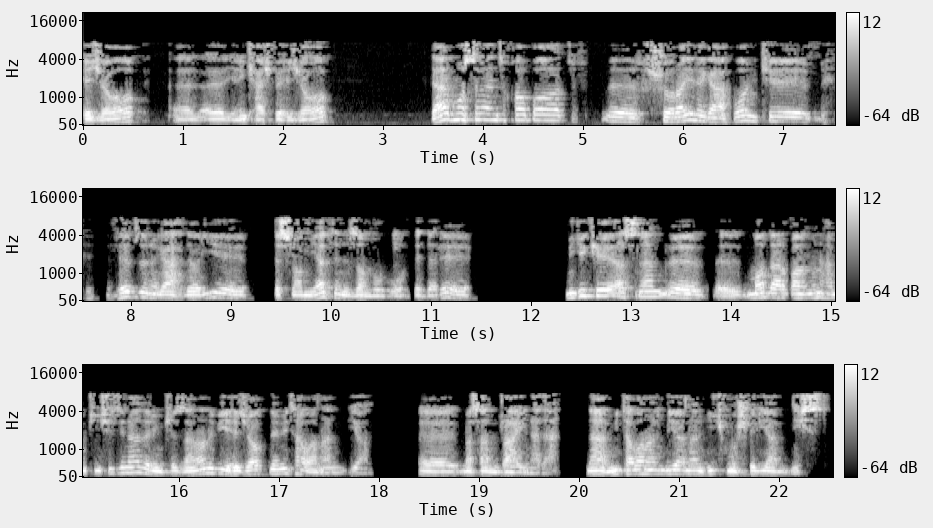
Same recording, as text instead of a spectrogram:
هجاب یعنی کشف هجاب در موسم انتخابات شورای نگهبان که حفظ نگهداری اسلامیت نظام رو عهده داره میگه که اصلا ما در قانون همچین چیزی نداریم که زنان بیهجاب نمی‌توانند بیان مثلا رأی ندن. نه می‌توانند بیانن هیچ مشکلی هم نیست.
